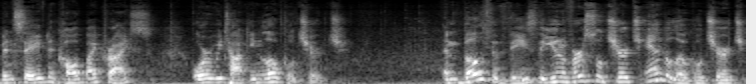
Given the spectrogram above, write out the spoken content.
been saved, and called by Christ, or are we talking local church? And both of these, the universal church and the local church,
